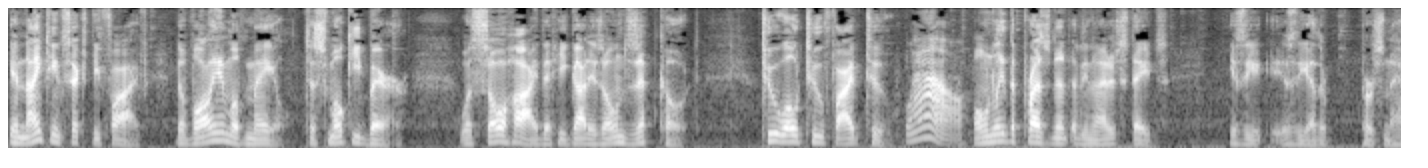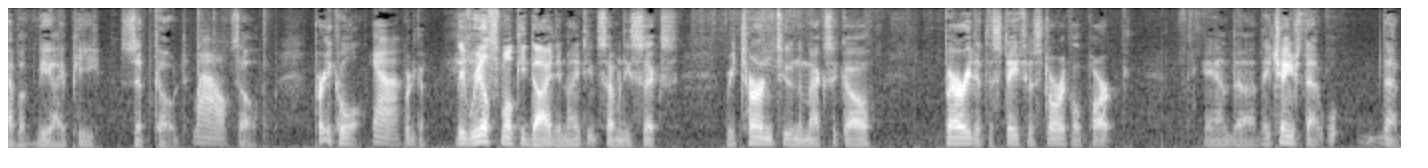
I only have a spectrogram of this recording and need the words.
in 1965, the volume of mail to Smokey Bear was so high that he got his own zip code, 20252. Wow. Only the president of the United States is the is the other person to have a VIP zip code. Wow. So, pretty cool. Yeah. Pretty good. The real Smokey died in 1976, returned to New Mexico, buried at the State Historical Park, and uh, they changed that that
